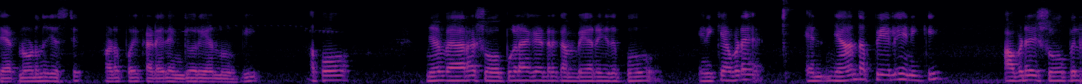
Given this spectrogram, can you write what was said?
ചേട്ടനോടൊന്ന് ജസ്റ്റ് അവിടെ പോയി കടയിൽ എൻക്വയറി ചെയ്യാൻ നോക്കി. അപ്പോൾ ഞാൻ വേറെ ഷോപ്പുകളൊക്കെ ആയിട്ട് കമ്പയർ ചെയ്തപ്പോൾ എനിക്ക് അവിടെ ഞാൻ തപ്പിയതിൽ എനിക്ക് അവിടെ ഷോപ്പിൽ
